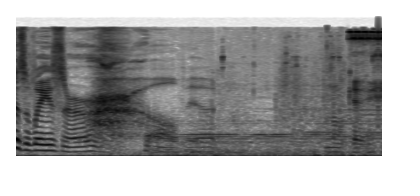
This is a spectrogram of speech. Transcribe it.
says laser. Oh man. Okay.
